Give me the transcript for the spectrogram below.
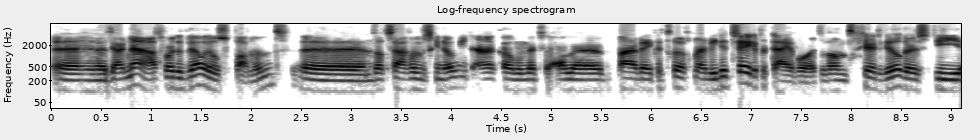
Uh, daarnaast wordt het wel heel spannend. Dat zagen we misschien ook niet aankomen met z'n allen een paar weken terug, maar wie de tweede partij wordt. Want Geert Wilders die,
